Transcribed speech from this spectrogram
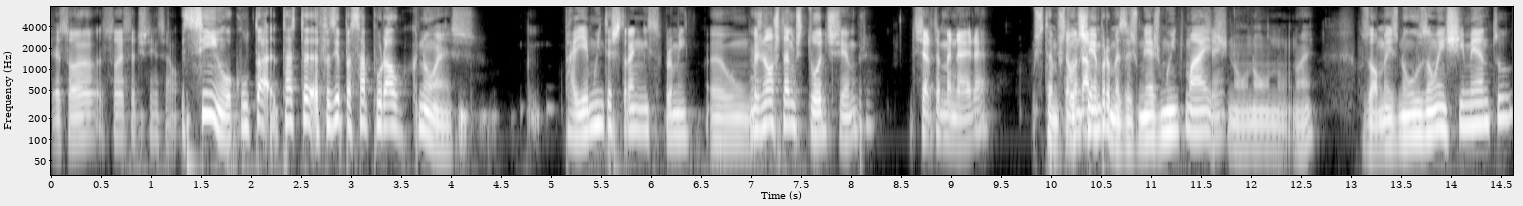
É só, só essa distinção. Sim, ocultar, estás-te a fazer passar por algo que não és. Pá, e é muito estranho isso para mim. É um- Mas não estamos todos sempre, de certa maneira. Estamos todos dá- sempre, mas as mulheres muito mais. Não, não, não, não é? Os homens não usam enchimento.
